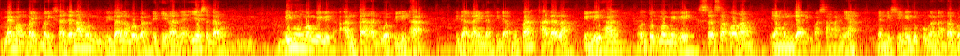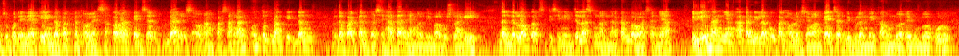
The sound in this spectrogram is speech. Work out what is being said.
memang baik-baik saja namun di dalam beban pikirannya ia sedang bingung memilih antara dua pilihan. Tidak lain dan tidak bukan adalah pilihan untuk memilih seseorang yang menjadi pasangannya. Dan di sini dukungan ataupun support energi yang dapatkan oleh seorang Cancer dari seorang pasangan untuk bangkit dan mendapatkan kesehatan yang lebih bagus lagi. Dan the lovers di sini jelas menandakan bahwasanya pilihan yang akan dilakukan oleh seorang Cancer di bulan Mei tahun 2020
